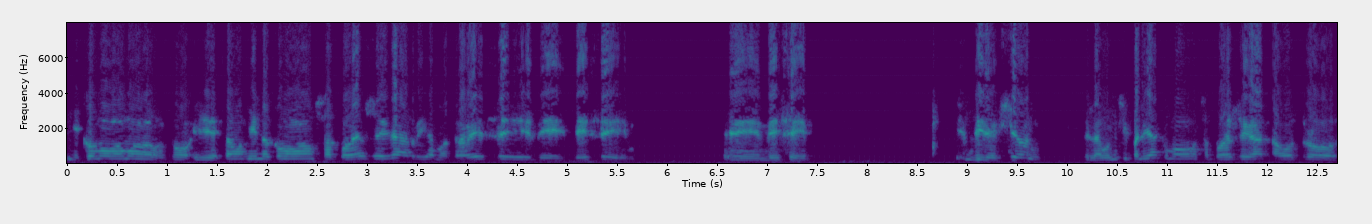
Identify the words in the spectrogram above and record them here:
y cómo vamos y estamos viendo cómo vamos a poder llegar, digamos, a través de, ese eh, de ese dirección de la municipalidad, cómo vamos a poder llegar a otros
